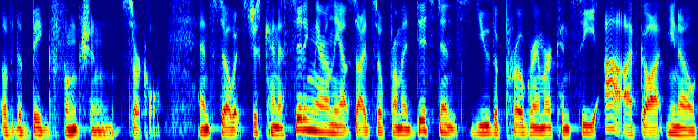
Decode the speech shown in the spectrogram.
of the big function circle. And so it's just kind of sitting there on the outside. So from a distance, you, the programmer, can see, ah, I've got, you know,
